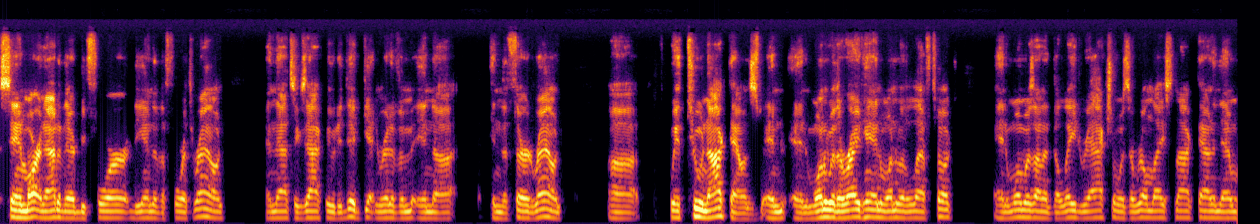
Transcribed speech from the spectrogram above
San Martin out of there before the end of the fourth round, and that's exactly what he did, getting rid of him in uh, in the third round uh, with two knockdowns, and and one with a right hand, one with a left hook, and one was on a delayed reaction, was a real nice knockdown, and then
